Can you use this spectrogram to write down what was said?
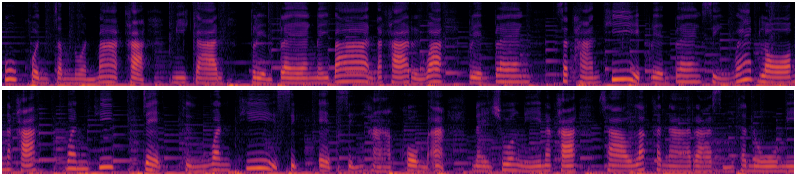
ผู้คนจำนวนมากค่ะ มีการเปลี่ยนแปลงในบ้านนะคะ หรือว่าเปลี่ยนแปลงสถานที่เปลี่ยนแปลงสิ่งแวดล้อมนะคะ วันที่ 7 ถึงวันที่ 11 สิงหาคมอะ ในช่วงนี้นะคะ ชาวลัคนาราศีธนูมี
